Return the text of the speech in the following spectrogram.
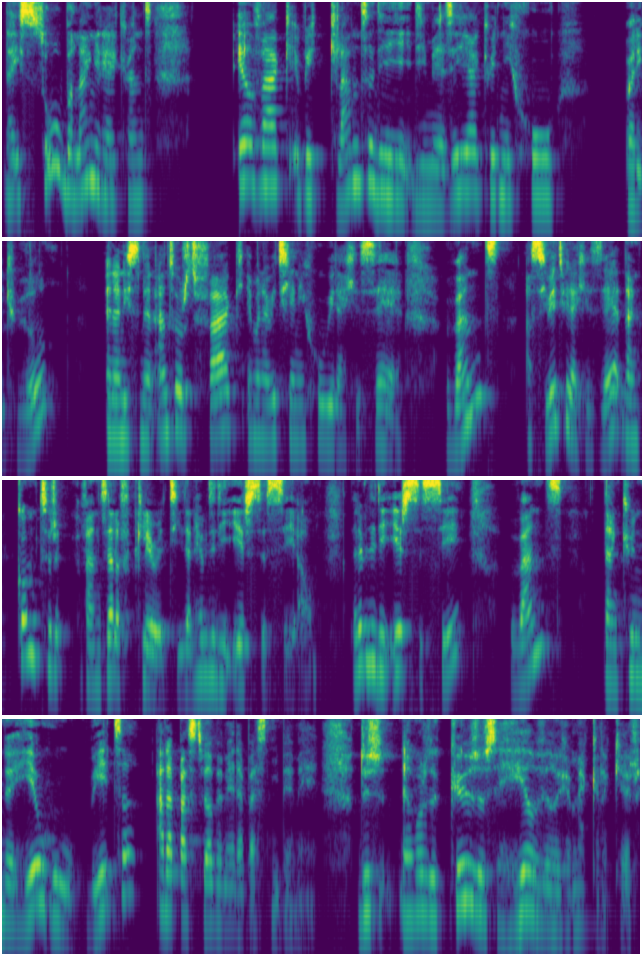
dat is zo belangrijk. Want heel vaak heb ik klanten die, die mij zeggen, ja, ik weet niet goed wat ik wil. En dan is mijn antwoord vaak, ja, maar dan weet je niet goed wie dat je zei. Want als je weet wie dat je zei, dan komt er vanzelf clarity. Dan heb je die eerste C al. Dan heb je die eerste C, want dan kun je heel goed weten, ah, dat past wel bij mij, dat past niet bij mij. Dus dan worden keuzes heel veel gemakkelijker.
